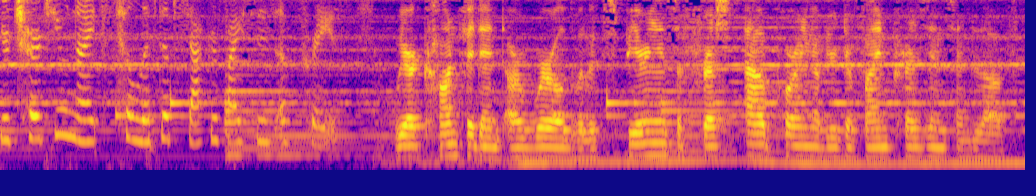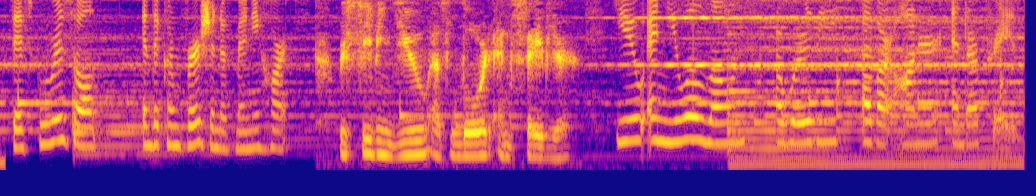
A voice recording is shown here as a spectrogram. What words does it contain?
Your church unites to lift up sacrifices of praise. We are confident our world will experience a fresh outpouring of your divine presence and love. This will result in the conversion of many hearts, receiving you as Lord and Savior. You and you alone are worthy of our honor and our praise.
